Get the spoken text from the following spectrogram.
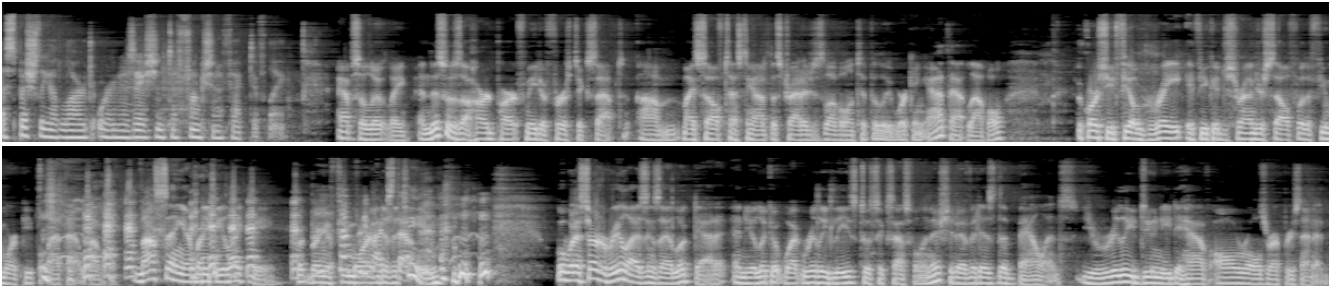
especially a large organization, to function effectively. Absolutely. And this was a hard part for me to first accept. Um, myself testing out at the strategist level and typically working at that level. Of course, you'd feel great if you could surround yourself with a few more people at that level. Not saying everybody be like me, but bring a few more into the team. But what I started realizing as I looked at it, and you look at what really leads to a successful initiative, it is the balance. You really do need to have all roles represented.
